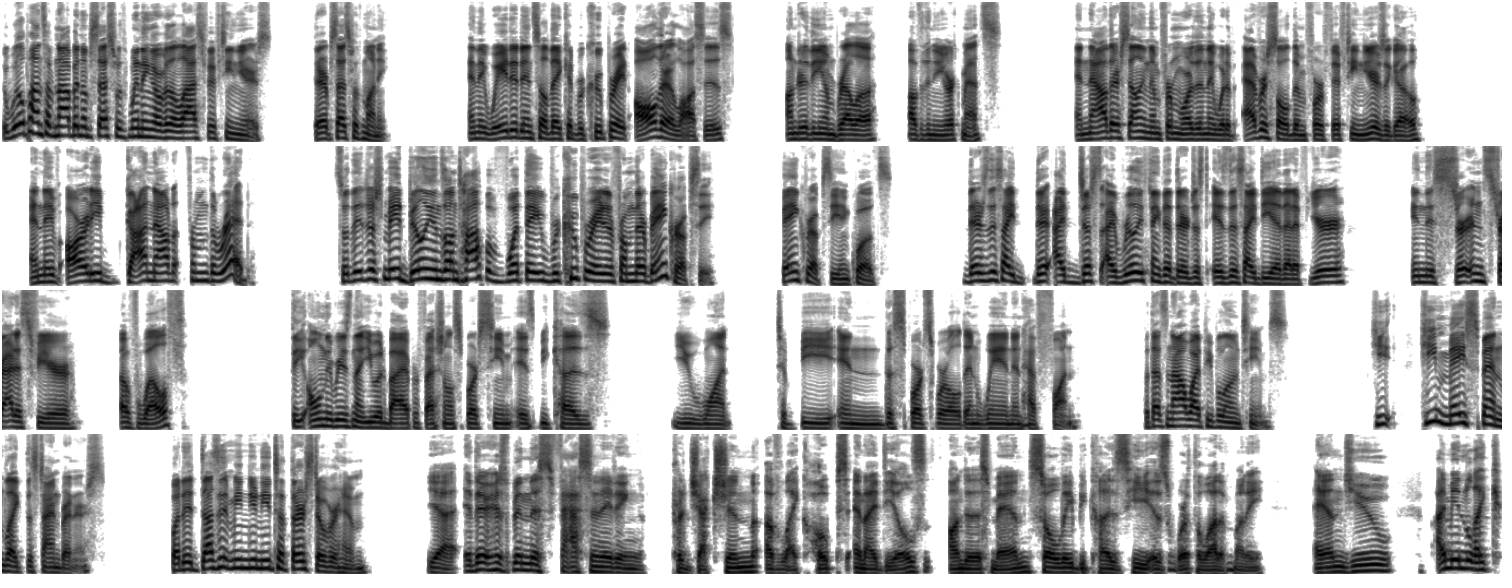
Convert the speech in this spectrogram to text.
The Wilpons have not been obsessed with winning over the last 15 years. They're obsessed with money. And they waited until they could recuperate all their losses under the umbrella of the New York Mets. And now they're selling them for more than they would have ever sold them for 15 years ago. And they've already gotten out from the red. So they just made billions on top of what they recuperated from their bankruptcy. Bankruptcy in quotes. There's this I there, I just I really think that there just is this idea that if you're in this certain stratosphere of wealth, the only reason that you would buy a professional sports team is because you want to be in the sports world and win and have fun. But that's not why people own teams. He he may spend like the Steinbrenners, but it doesn't mean you need to thirst over him. Yeah, there has been this fascinating projection of like hopes and ideals onto this man solely because he is worth a lot of money. And you, I mean, like,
